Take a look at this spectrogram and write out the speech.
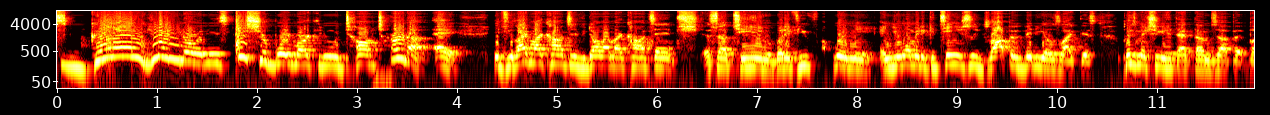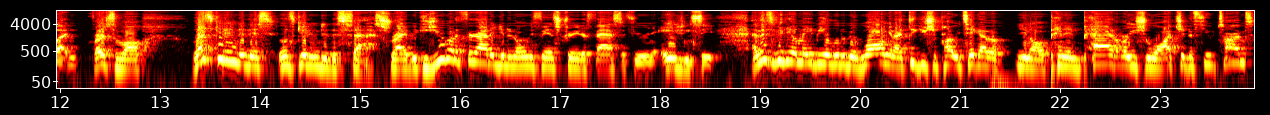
Let's go. You already know what it is. It's your boy marketing with Tom. Turn up. Hey, if you like my content, if you don't like my content, it's up to you. But if you fuck with me and you want me to continuously drop in videos like this, please make sure you hit that thumbs up button. First of all, let's get into this. Let's get into this fast, right? Because you want to figure out how to get an OnlyFans creator fast if you're an agency. And this video may be a little bit long, and I think you should probably take out a you know a pen and pad, or you should watch it a few times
